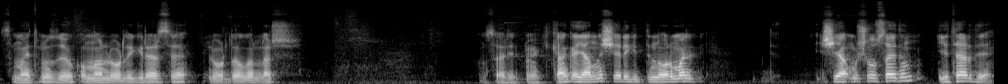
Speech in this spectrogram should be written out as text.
Smite'ımız da yok. Onlar Lord'a girerse Lord'u alırlar. Hasar etmiyor ki. Kanka yanlış yere gittin. Normal şey yapmış olsaydın yeterdi.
